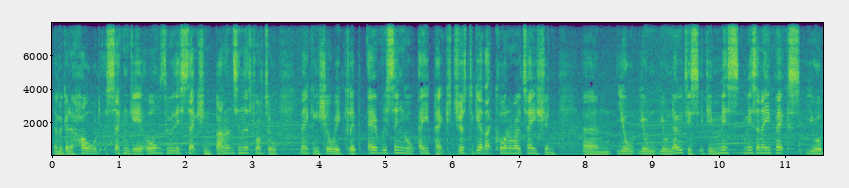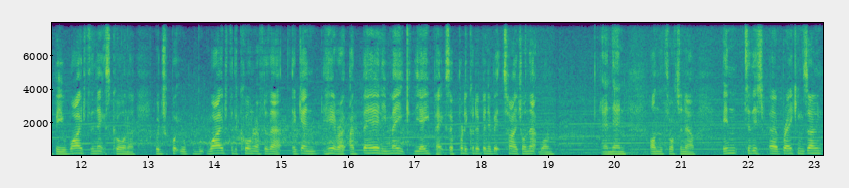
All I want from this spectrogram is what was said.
And we're going to hold second gear all through this section, balancing the throttle, making sure we clip every single apex just to get that corner rotation um, you'll you'll you'll notice if you miss miss an apex you will be wide for the next corner which put you wide for the corner after that. Again here I, I, barely make the apex. I probably could have been a bit tighter on that one. And then on the throttle now. Into this uh, braking zone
